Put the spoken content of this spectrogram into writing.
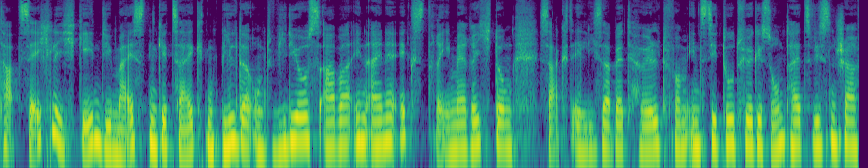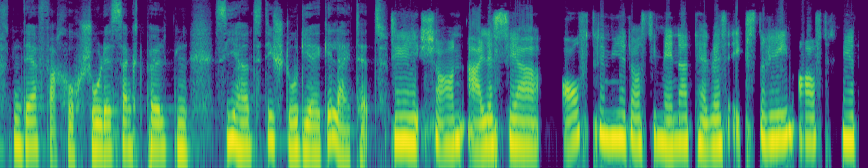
Tatsächlich gehen die meisten gezeigten Bilder und Videos aber in eine extreme Richtung, sagt sagt Elisabeth Höld vom Institut für Gesundheitswissenschaften der Fachhochschule St. Pölten. Sie hat die Studie geleitet. Die schauen alle sehr auftrainiert aus, die Männer teilweise extrem auftrainiert.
